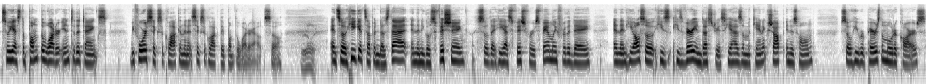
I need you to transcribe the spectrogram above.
So he has to pump the water into the tanks before six o'clock, and then at six o'clock they pump the water out. So Really? and so he gets up and does that, and then he goes fishing so that he has fish for his family for the day. And then he also he's he's very industrious. He has a mechanic shop in his home, so he repairs the motor cars.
